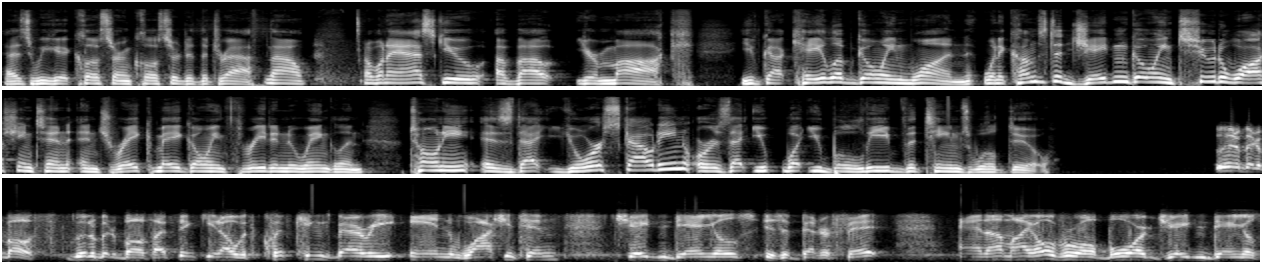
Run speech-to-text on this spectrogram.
as we get closer and closer to the draft. Now, I want to ask you about your mock. You've got Caleb going one. When it comes to Jayden going two to Washington and Drake Maye going three to New England, Tony, is that your scouting or is that you what you believe the teams will do? A little bit of both. A little bit of both. I think, you know, with Kliff Kingsbury in Washington, Jayden Daniels is a better fit. And on my overall board, Jayden Daniels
